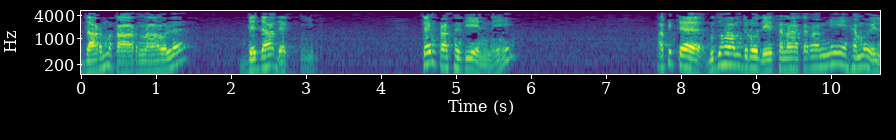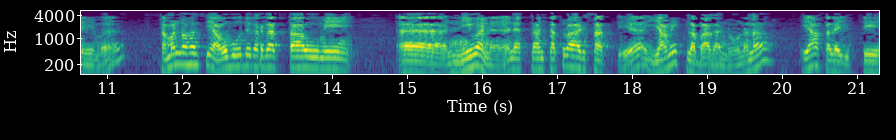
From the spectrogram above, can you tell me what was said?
ධර්ම කාරණාවල බෙදා දැක්වීම. දැන් ප්‍රශ්නේ තියෙන්නේ අපිට බුදුහාමුදුරෝ දේශනා කරන්නේ හැම වෙලේම තමන් වහන්සේ අවබෝධ කරගත්තා වූ මේ නිවන නැත්නම් චතුරාර්ය සත්‍ය යමෙක් ලබා ගන්න ඕන නම් එයා කල යුත්තේ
